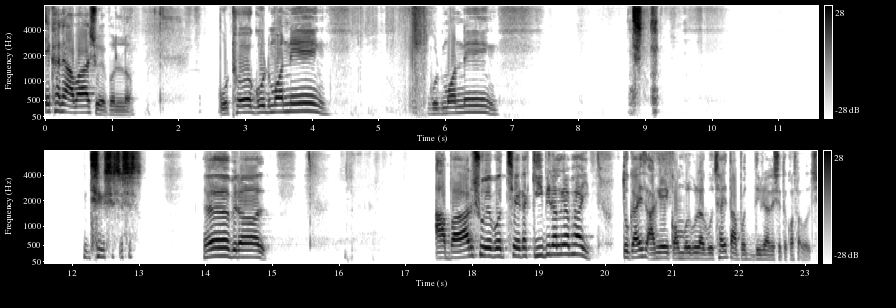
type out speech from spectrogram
এখানে আবার শুয়ে পড়ল। উঠো, গুড মর্নিং। গুড মর্নিং হ্যাঁ বিড়াল। আবার শুয়ে পড়ছে। এটা কি বিড়াল রে ভাই? তো গাইস আগে এই কম্বলগুলা গুছাই, তারপর বিড়ালের সাথে কথা বলছি।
